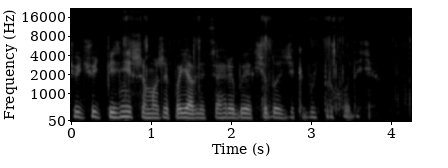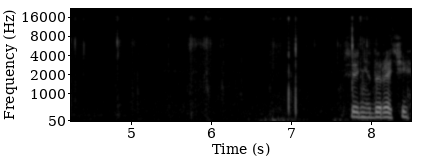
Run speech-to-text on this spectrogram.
Чуть-чуть пізніше, може, появляться гриби, якщо дощики будуть проходити. Сьогодні, до речі,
